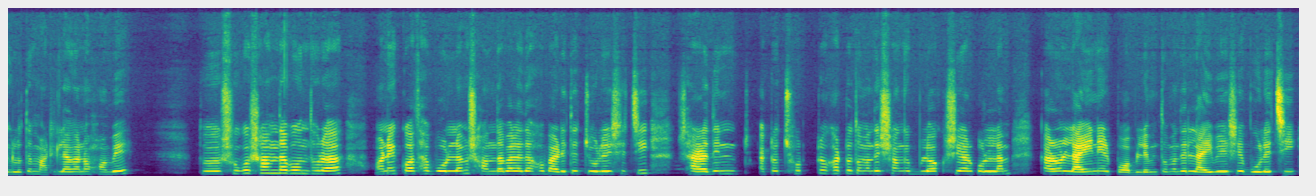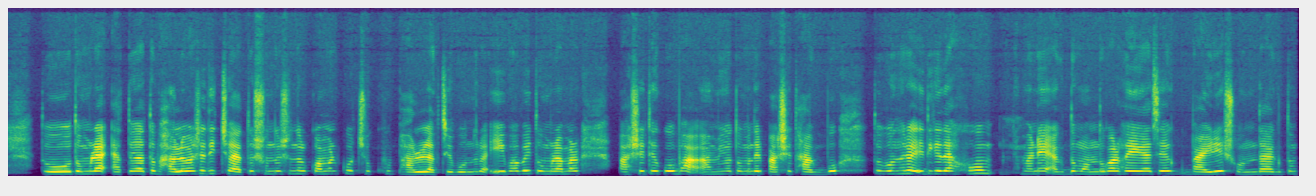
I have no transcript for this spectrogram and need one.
এগুলোতে মাটি লাগানো হবে। তো শুভ সন্ধ্যা বন্ধুরা। অনেক কথা বললাম। সন্ধ্যাবেলা দেখো বাড়িতে চলে এসেছি। সারাদিন একটা ছোট্টখাটো তোমাদের সঙ্গে ব্লগ শেয়ার করলাম, কারণ লাইনের প্রবলেম তোমাদের লাইভে এসে বলেছি। তো তোমরা এত এত ভালোবাসা দিচ্ছ, এত সুন্দর সুন্দর কমেন্ট করছ, খুব ভালো লাগছে। বন্ধুরা, এইভাবেই তোমরা আমার পাশে থেকো ভা- আমিও তোমাদের পাশে থাকব। তো বন্ধুরা, এদিকে দেখো মানে একদম অন্ধকার হয়ে গেছে। বাইরে সন্ধ্যা একদম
